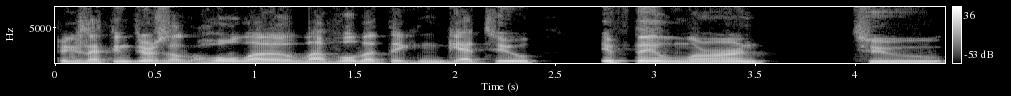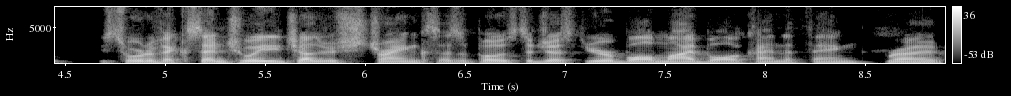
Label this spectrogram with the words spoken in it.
because I think there's a whole other level that they can get to if they learn to sort of accentuate each other's strengths as opposed to just your ball, my ball kind of thing. Right.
